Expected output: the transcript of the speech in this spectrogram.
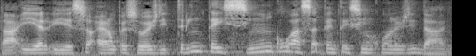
Tá? E, e isso eram pessoas de 35 a 75 anos de idade.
